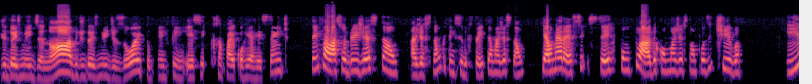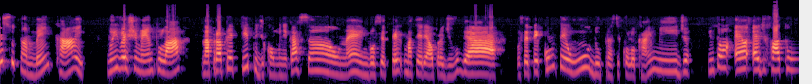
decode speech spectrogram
de 2019, de 2018, enfim, esse Sampaio Correia recente, sem falar sobre gestão. A gestão que tem sido feita é uma gestão que ela merece ser pontuada como uma gestão positiva. Isso também cai no investimento lá na própria equipe de comunicação, né, em você ter material para divulgar, você ter conteúdo para se colocar em mídia. Então, é, é de fato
